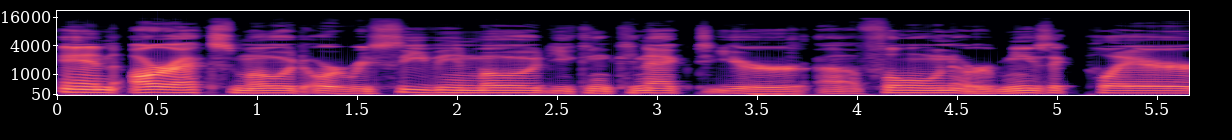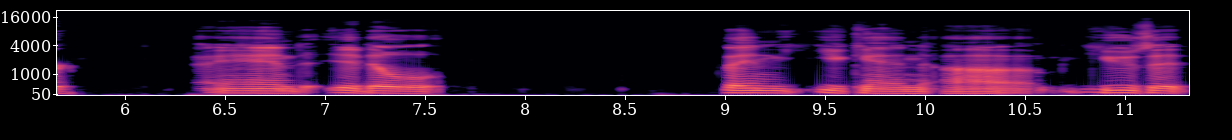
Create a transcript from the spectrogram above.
In RX mode or receiving mode, you can connect your uh, phone or music player and it'll then you can uh, use it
